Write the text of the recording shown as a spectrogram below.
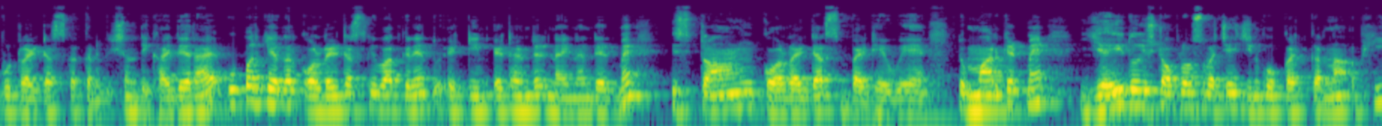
पुट राइटर्स का कन्विक्शन दिखाई दे रहा है। ऊपर की अगर कॉल राइटर्स की बात करें तो 18800 900 में स्ट्रांग कॉल राइटर्स बैठे हुए हैं। तो मार्केट में यही दो स्टॉप लॉस बचे जिनको कट करना अभी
